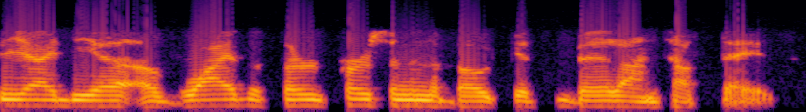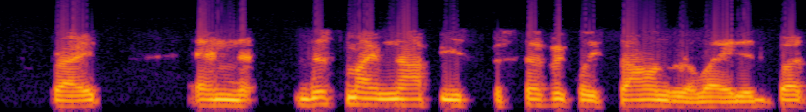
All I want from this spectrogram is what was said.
the idea of why the third person in the boat gets bit on tough days, right? And this might not be specifically sound related, but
